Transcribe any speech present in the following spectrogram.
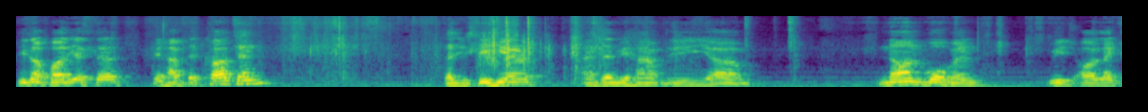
These are polyester. We have the cotton that you see here, and then we have the um, non-woven, which are like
